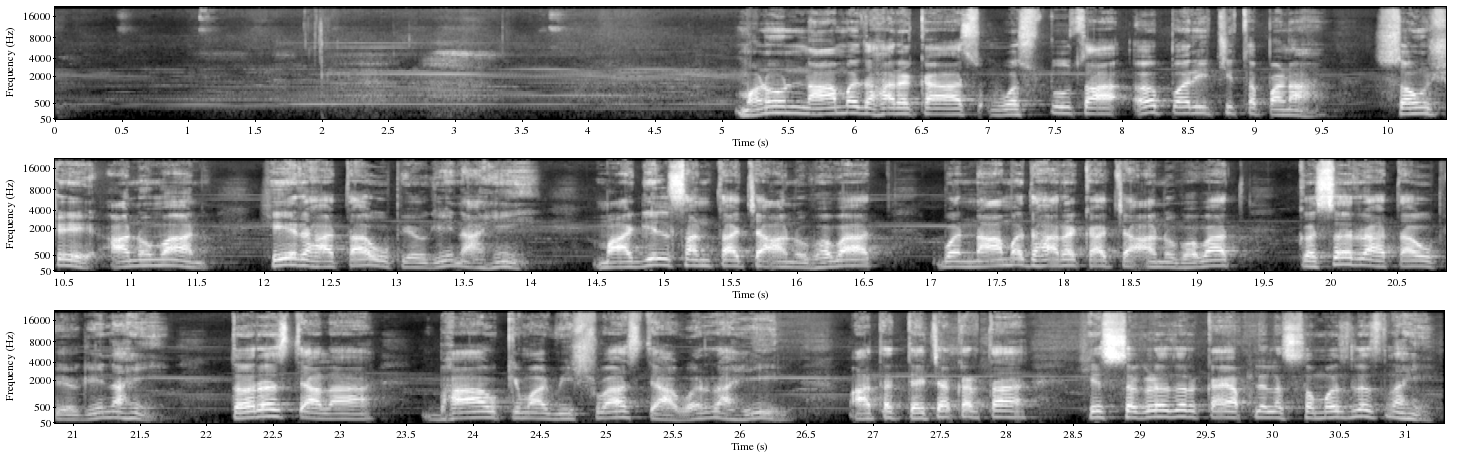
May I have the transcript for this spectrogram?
म्हणून नामधारकास वस्तूचा अपरिचितपणा संशय अनुमान हे राहता उपयोगी नाही. मागील संताच्या अनुभवात व नामधारकाच्या अनुभवात कसर राहता उपयोगी नाही तरच त्याला भाव किंवा विश्वास त्यावर राहील. आता त्याच्याकरता हे सगळं जर काय आपल्याला समजलंच नाही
